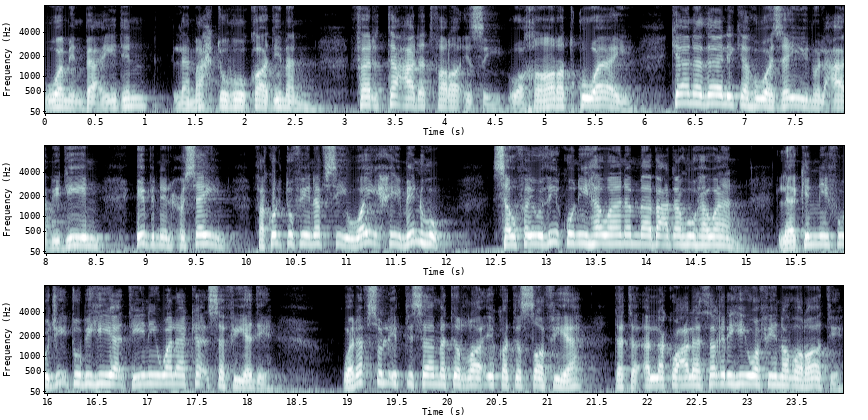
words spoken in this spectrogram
ومن بعيد لمحته قادما فارتعدت فرائصي وخارت قواي. كان ذلك هو زين العابدين ابن الحسين. فقلت في نفسي ويحي منه سوف يذيقني هوانا ما بعده هوان لكني فوجئت به يأتيني ولا كأس في يده. ونفس الابتسامة الرائقة الصافية تتألق على ثغره وفي نظراته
